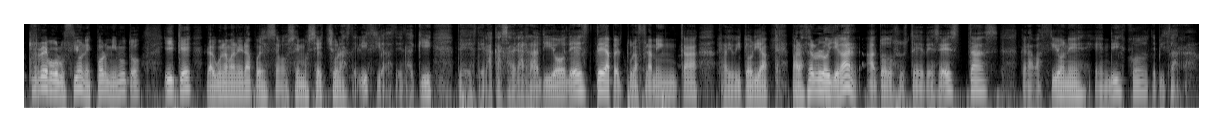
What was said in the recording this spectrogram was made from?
revoluciones por minuto y que de alguna manera pues os hemos hecho las delicias desde aquí, desde la casa de la radio, desde Apertura Flamenca, Radio Vitoria, para hacerlo llegar a todos ustedes estas grabaciones en discos de pizarra.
